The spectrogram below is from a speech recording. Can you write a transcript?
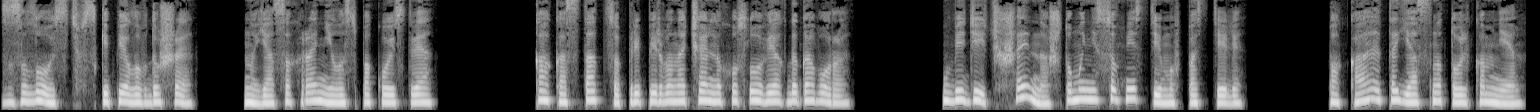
Злость вскипела в душе, но я сохранила спокойствие. Как остаться при первоначальных условиях договора? Убедить Шейна, что мы несовместимы в постели. Пока это ясно только мне.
